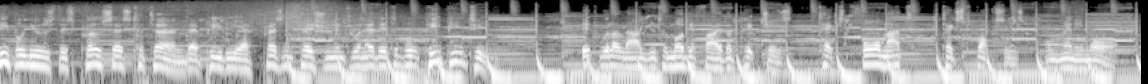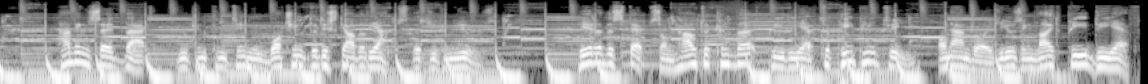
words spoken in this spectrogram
People use this process to turn their PDF presentation into an editable PPT. It will allow you to modify the pictures, text format, text boxes, and many more. Having said that, you can continue watching to discover the apps that you can use. Here are the steps on how to convert PDF to PPT on Android using Light PDF.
